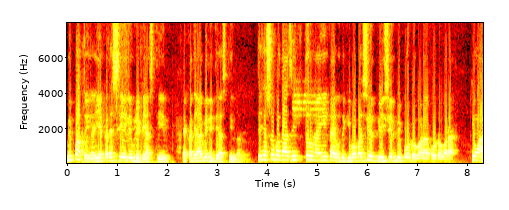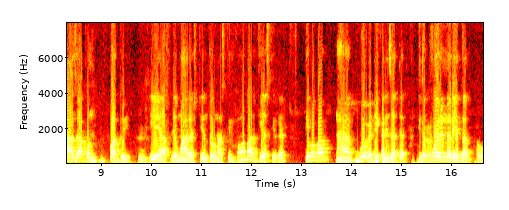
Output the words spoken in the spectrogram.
मी पाहतोय एखाद्या सेलिब्रिटी असतील एखाद्या अभिनेते असतील त्याच्यासोबत आज एक तरुणाई काय होतं की बाबा सेल्फी सेल्फी फोटो काढा फोटो काढा किंवा आज आपण पाहतोय. की आपले महाराष्ट्रीयन तरुण असतील किंवा भारतीय असतील का ते बाबा गोव्या ठिकाणी जातात तिथं. फॉरेनर येतात हो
